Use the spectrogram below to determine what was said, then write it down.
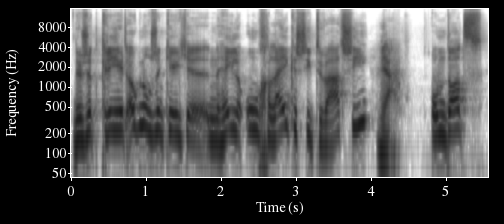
Dus het creëert ook nog eens een keertje een hele ongelijke situatie ja, omdat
